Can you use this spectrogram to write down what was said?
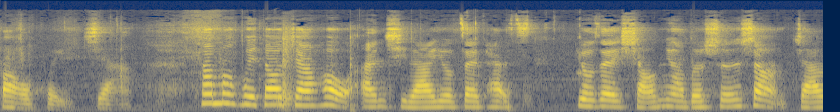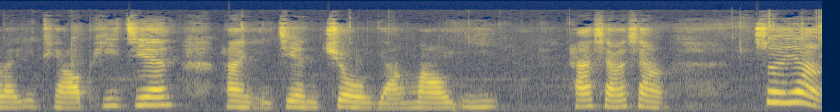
抱回家。他们回到家后，安琪拉又在他又在小鸟的身上加了一条披肩和一件旧羊毛衣。他想想，这样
